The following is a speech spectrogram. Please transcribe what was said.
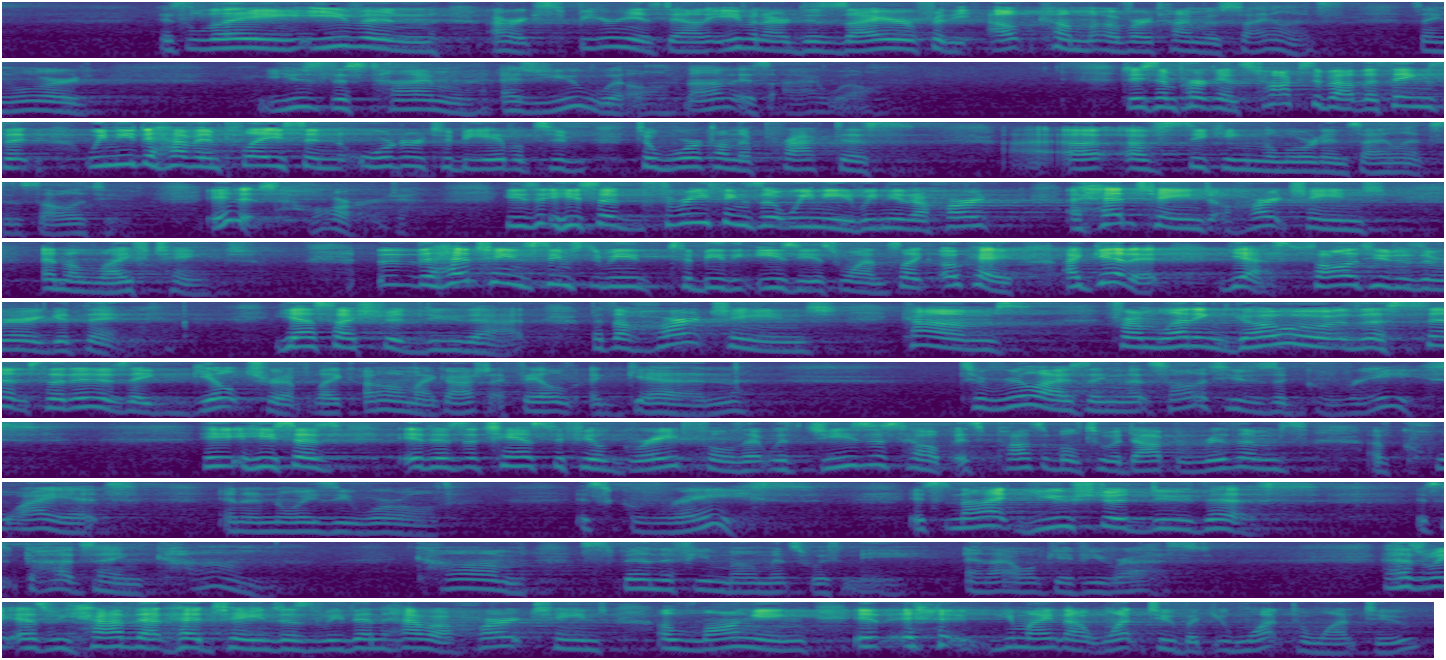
It's laying even our experience down, even our desire for the outcome of our time of silence saying, Lord, use this time as you will, not as I will. Jason Perkins talks about the things that we need to have in place in order to be able to, to work on the practice uh, of seeking the Lord in silence and solitude. It is hard. He's, he said three things that we need we need a heart, a head change, a heart change, and a life change. The head change seems to me to be the easiest one. It's like, okay, I get it. Yes, solitude is a very good thing. Yes, I should do that. But the heart change comes from letting go of the sense that it is a guilt trip, like, oh my gosh, I failed again, to realizing that solitude is a grace. He, he says it is a chance to feel grateful that with Jesus' help, it's possible to adopt rhythms of quiet in a noisy world. It's grace. It's not, you should do this. It's God saying, Come, come, spend a few moments with me, and I will give you rest. As we, as we have that head change, as we then have a heart change, a longing, it, it, you might not want to, but you want to want to.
